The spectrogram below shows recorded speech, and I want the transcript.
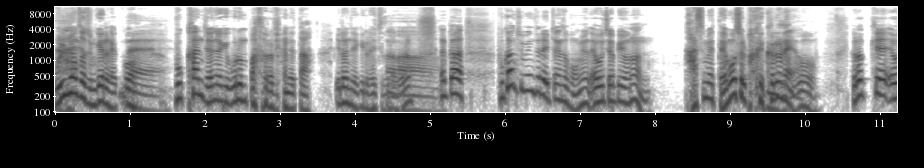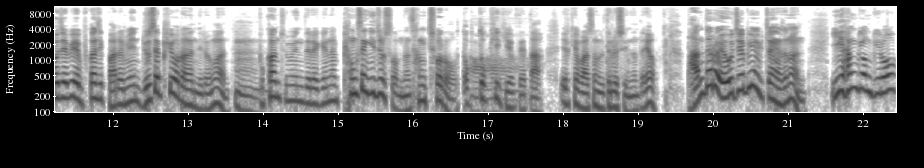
울면서 아, 중계를 했고 네. 북한 전역이 울음바다로 변했다. 이런 얘기를 해주더라고요. 아. 그러니까 북한 주민들의 입장에서 보면 에우제비오는 가슴에 대못을 박은 그러네요. 그렇게 에우제비오의 북한식 발음인 유세피오라는 이름은 음. 북한 주민들에게는 평생 잊을 수 없는 상처로 똑똑히 아. 기억됐다. 이렇게 말씀을 드릴 수 있는데요. 반대로 에우제비오 입장에서는 이 한 경기로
